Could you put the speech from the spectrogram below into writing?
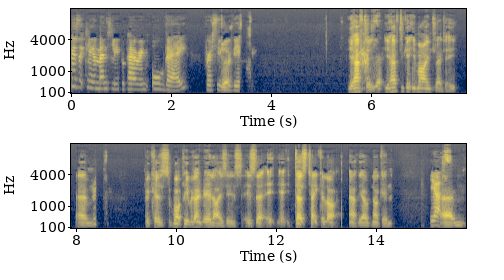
physically and mentally preparing all day for a soup Yeah. review. You have to. You- You have to get your mind ready. Um, because what people don't realise is is that it, it does take a lot out the old noggin. Yeah. Um,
